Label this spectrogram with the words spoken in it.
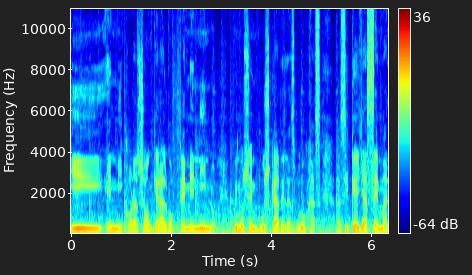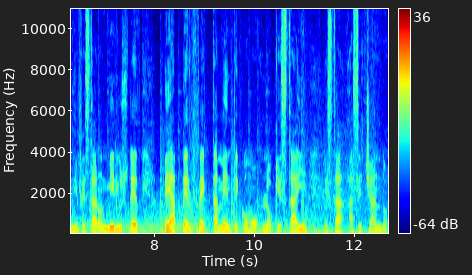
y en mi corazón que era algo femenino. Fuimos en busca de las brujas, así que ellas se manifestaron. Mire usted, vea perfectamente cómo lo que está ahí está acechando.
